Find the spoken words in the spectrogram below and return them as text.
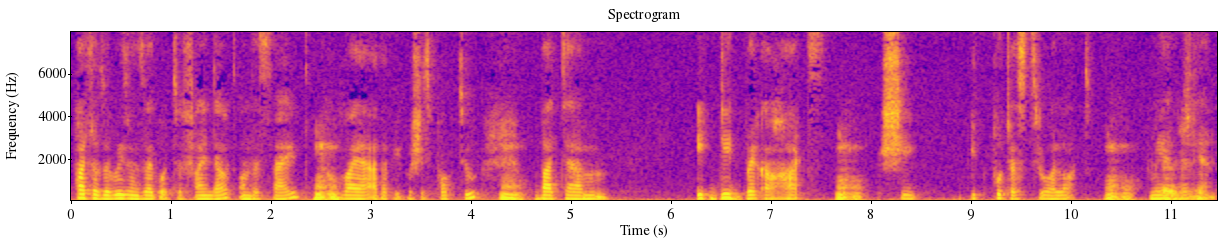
part of the reasons I got to find out on the side via other people she spoke to, but um, it did break our hearts. She, it put us through a lot. Me and Lillian.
